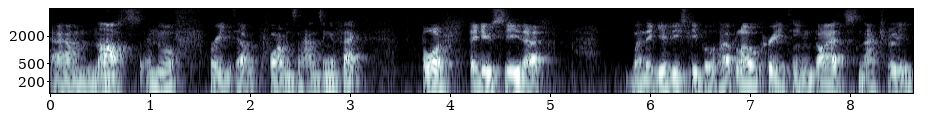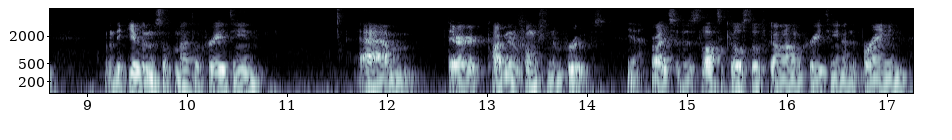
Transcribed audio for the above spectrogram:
Um, not enough really to have a performance enhancing effect, but they do see that when they give these people who have low creatine diets naturally, when they give them supplemental creatine, um, their cognitive function improves. Yeah. Right. So there's lots of cool stuff going on with creatine and the brain,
